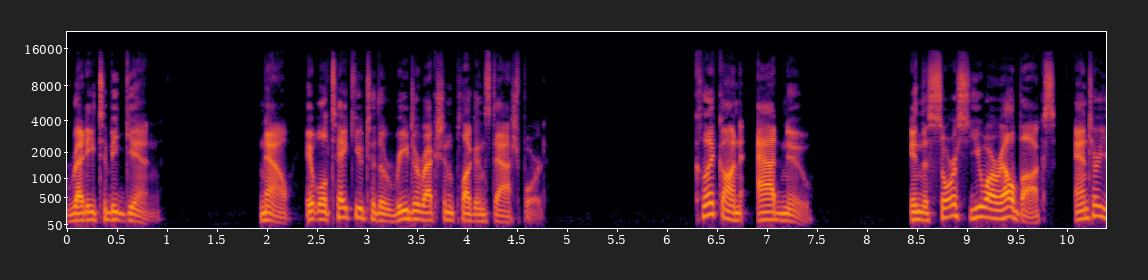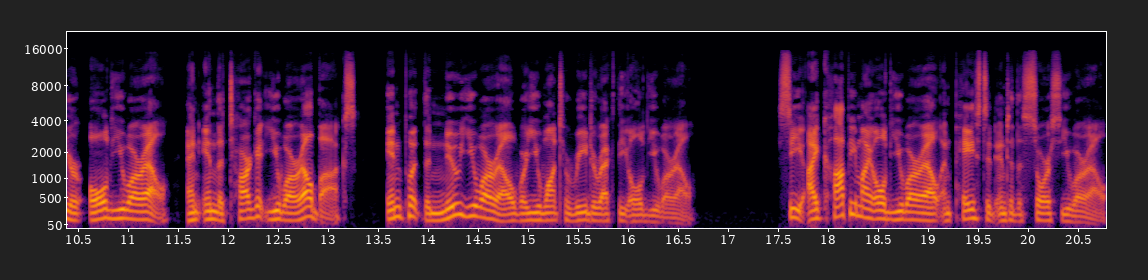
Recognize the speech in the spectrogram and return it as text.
Ready to Begin. Now, it will take you to the Redirection Plugins dashboard. Click on Add New. In the source URL box, enter your old URL, and in the target URL box, input the new URL where you want to redirect the old URL. See, I copy my old URL and paste it into the source URL.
